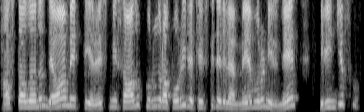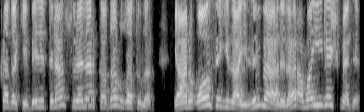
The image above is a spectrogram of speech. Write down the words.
hastalığının devam ettiği resmi sağlık kurulu raporu ile tespit edilen memurun izni birinci fıkradaki belirtilen süreler kadar uzatılır. Yani 18 ay izin verdiler ama iyileşmedi.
